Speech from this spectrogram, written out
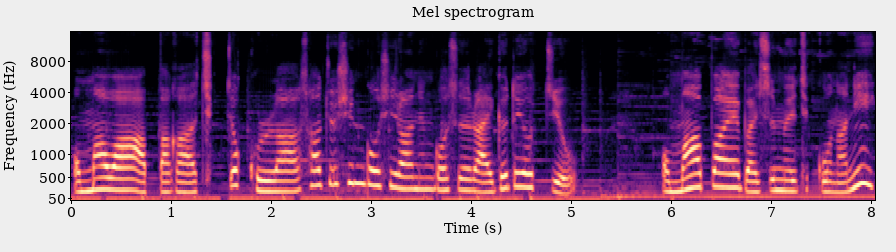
엄마와 아빠가 직접 골라 사주신 것이라는 것을 알게 되었지요. 엄마 아빠의 말씀을 듣고 나니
